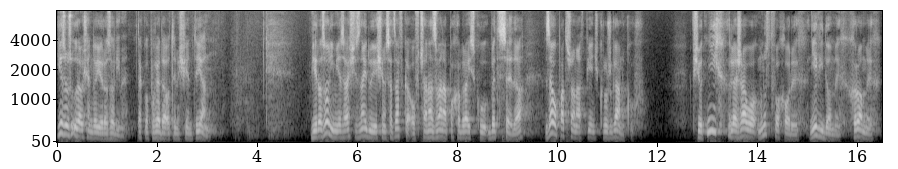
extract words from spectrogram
Jezus udał się do Jerozolimy. Tak opowiada o tym święty Jan. W Jerozolimie zaś znajduje się sadzawka owcza nazwana po hebrajsku Betseda, zaopatrzona w pięć krużganków. Wśród nich leżało mnóstwo chorych, niewidomych, chromych,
